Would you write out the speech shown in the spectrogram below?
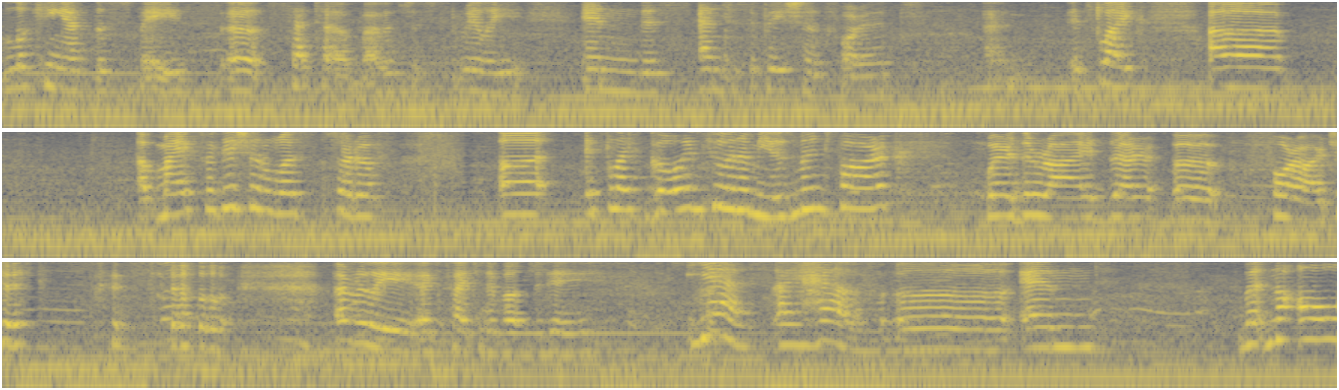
looking at the space uh, setup, I was just really in this anticipation for it. And it's like, uh, uh my expectation was sort of uh, it's like going to an amusement park where the rides are uh, for artists. so I'm really excited about the day. Yes, I have, uh, and but not all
